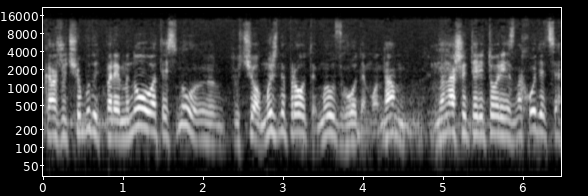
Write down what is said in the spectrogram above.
кажуть, що будуть перейменовуватись. Ну е, що, ми ж не проти, ми узгодимо. Нам на нашій території знаходяться.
